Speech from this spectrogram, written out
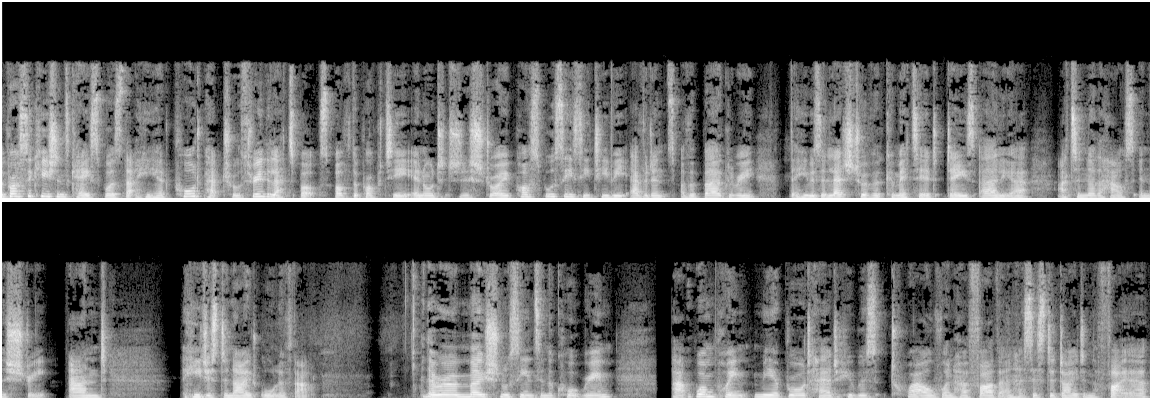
The prosecution's case was that he had poured petrol through the letterbox of the property in order to destroy possible CCTV evidence of a burglary that he was alleged to have committed days earlier at another house in the street. And he just denied all of that. There were emotional scenes in the courtroom. At one point, Mia Broadhead, who was 12 when her father and her sister died in the fire,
